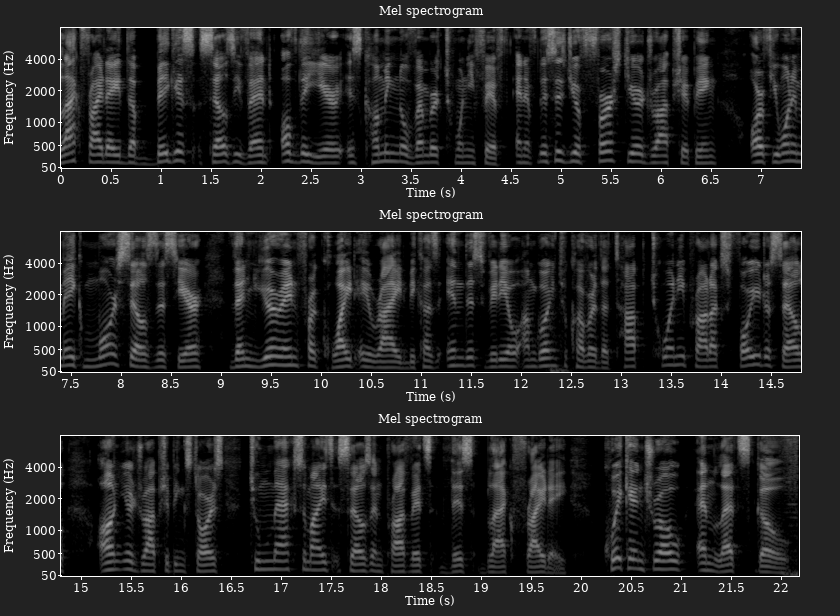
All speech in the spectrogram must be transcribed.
Black Friday, the biggest sales event of the year, is coming November 25th. And if this is your first year dropshipping, or if you want to make more sales this year, then you're in for quite a ride because in this video, I'm going to cover the top 20 products for you to sell on your dropshipping stores to maximize sales and profits this Black Friday. Quick intro and let's go.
